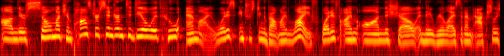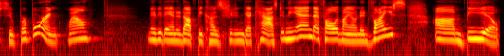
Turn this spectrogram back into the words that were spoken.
Um, there's so much imposter syndrome to deal with. Who am I? What is interesting? About my life? What if I'm on the show and they realize that I'm actually super boring? Well, maybe they ended up because she didn't get cast. In the end, I followed my own advice. Um, be you.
